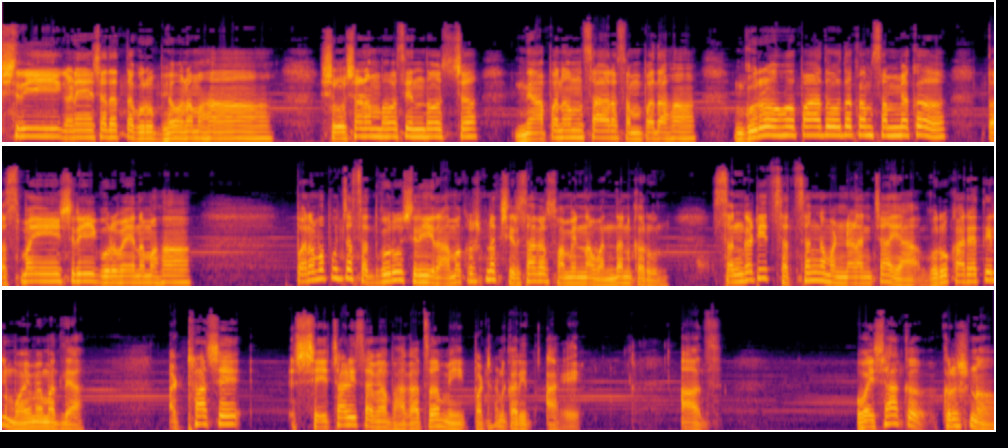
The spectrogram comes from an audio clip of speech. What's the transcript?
श्री गणेशदत्त गुरुभ्यो नमः। शोषणं भवसिन्धोश्च ज्ञापनं सारसम्पदः। गुरोः पादोदकं सम्यक् तस्मै श्रीगुरुवे नमः। परमपूज्य सद्गुरू श्री रामकृष्ण क्षीरसागर स्वामींना वंदन करून संघटित सत्संग मंडळांच्या या गुरुकार्यातील मोहिमेमधल्या अठराशे शेचाळीसाव्या भागाचं मी पठण करीत आहे. आज वैशाख कृष्ण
